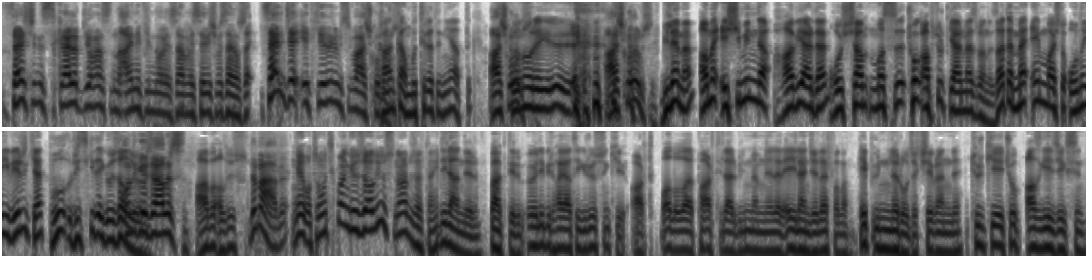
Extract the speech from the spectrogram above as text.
Sen şimdi Scarlett Johansson'la aynı filmde oynasan ve sevişmesen olsa sence etkilenir misin ve aşık olur musun? Kankam bu tiratı niye attık? Aşık olur Konu musun? oraya geliyor diye. Aşık olur musun? Bilemem ama eşimin de Javier'den hoşlanması çok absürt gelmez bana. Zaten ben en başta onayı verirken bu riski de göze Onu alıyorum. göze alırsın. Abi alıyorsun. Değil mi abi? Ne otomatikman gözü alıyorsun abi zaten. Dilan derim. Bak derim öyle bir hayata giriyorsun ki artık balolar, partiler bilmem neler, eğlenceler falan. Hep ünlüler olacak çevrende. Türkiye'ye çok az geleceksin.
